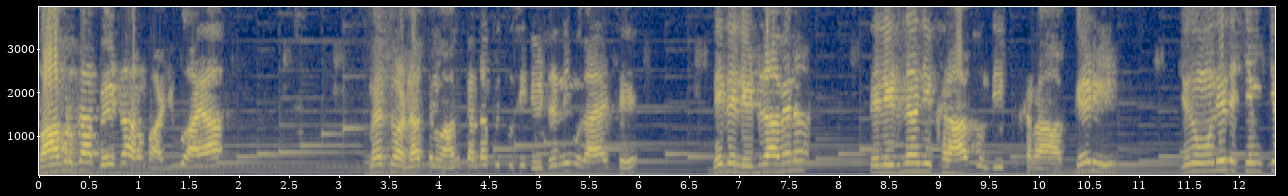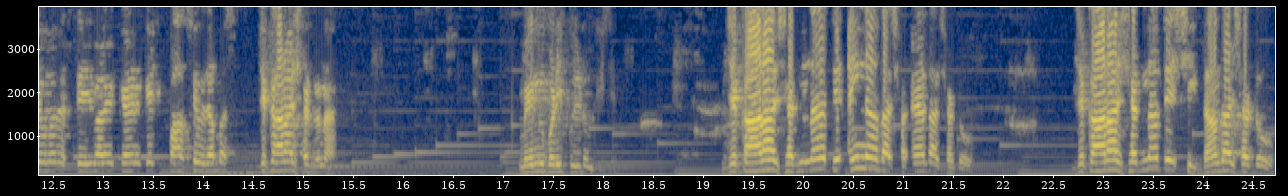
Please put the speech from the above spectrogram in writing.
ਬਾਬਰ ਦਾ ਬੇਟਾ ਹੰਭਾਜੂ ਆਇਆ। ਮੈਂ ਤੁਹਾਡਾ ਧੰਨਵਾਦ ਕਰਦਾ ਕਿ ਤੁਸੀਂ ਲੀਡਰ ਨਹੀਂ ਮੰਗਾਇਆ ਇੱਥੇ। ਨਹੀਂ ਤੇ ਲੀਡਰ ਆਵੇ ਨਾ, ਤੇ ਲੀਡਰਾਂ ਦੀ ਖਰਾਕ ਹੁੰਦੀ, ਖਰਾਕ ਕਿਹੜੀ? ਜਦੋਂ ਆਉਂਦੇ ਤੇ ਚਿਮਚੇ ਉਹਨਾਂ ਦੇ ਸਟੇਜ ਵਾਲੇ ਕਹਿਣਗੇ ਜੀ ਪਾਸੇ ਹੋ ਜਾ, ਬਸ ਜਕਾਰਾ ਛੱਡਣਾ। ਮੈਨੂੰ ਬੜੀ ਪੀੜ ਹੁੰਦੀ ਜੀ। ਜਕਾਰਾ ਛੱਡਣਾ ਤੇ ਇਹਨਾਂ ਦਾ ਇਹਦਾ ਛੱਡੋ। ਜਕਾਰਾ ਛੱਡਣਾ ਤੇ ਸ਼ਹੀਦਾਂ ਦਾ ਛੱਡੋ।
